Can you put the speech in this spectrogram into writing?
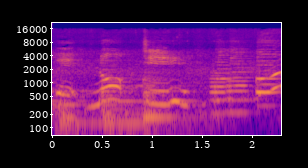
de noche.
